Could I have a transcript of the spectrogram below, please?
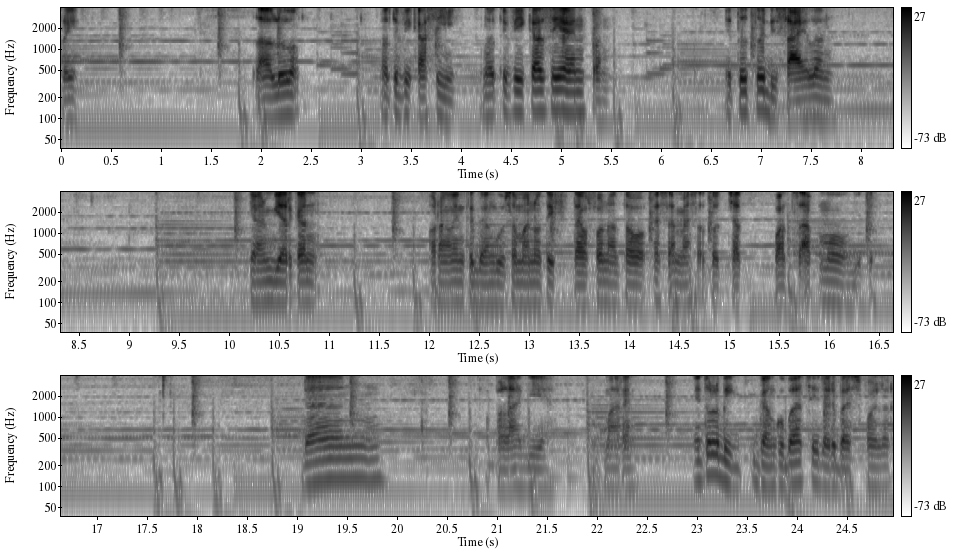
sorry. Lalu notifikasi. Notifikasi handphone. Itu tuh di silent. Jangan biarkan orang lain keganggu sama notif telepon atau SMS atau chat WhatsAppmu gitu. Dan apalagi ya kemarin? Itu lebih ganggu banget sih dari bahas spoiler.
